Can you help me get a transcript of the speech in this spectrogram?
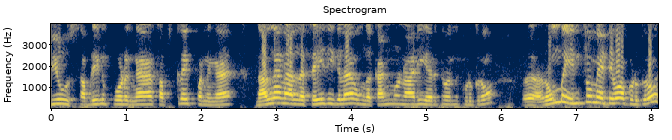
வியூஸ் அப்படின்னு போடுங்க. சப்ஸ்கிரைப் பண்ணுங்க. நல்ல நல்ல செய்திகளை உங்க கண் முன்னாடி எடுத்து வந்து கொடுக்குறோம். ரொம்ப இன்ஃபர்மேட்டிவா கொடுக்குறோம்.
